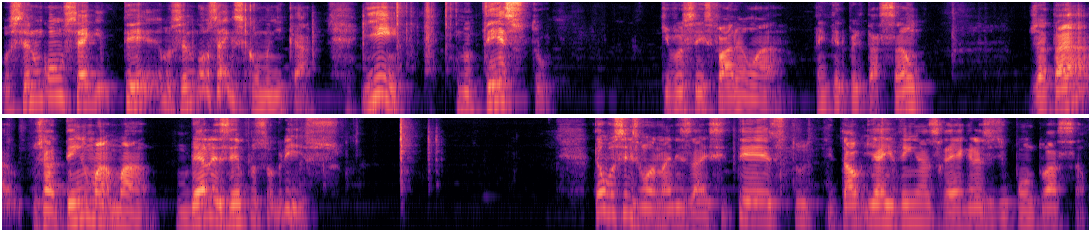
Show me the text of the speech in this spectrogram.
Você não consegue ter, você não consegue se comunicar. E no texto que vocês farão a, a interpretação, Já tá, já tem uma, uma, um belo exemplo sobre isso. Então vocês vão analisar esse texto e tal, e aí vem as regras de pontuação.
